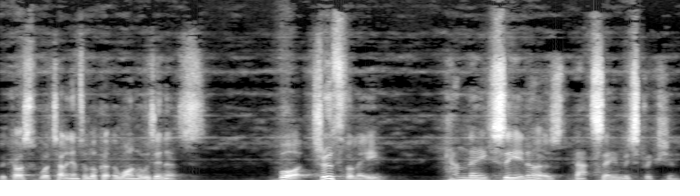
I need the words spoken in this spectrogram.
because we're telling them to look at the one who is in us. But truthfully, can they see in us that same restriction?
